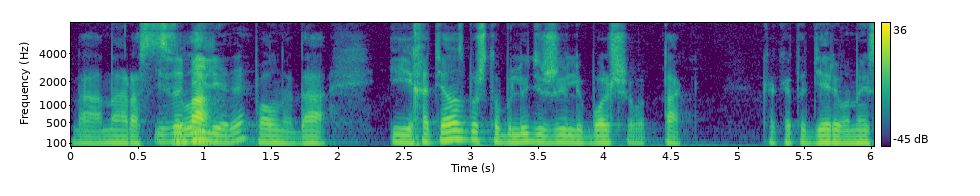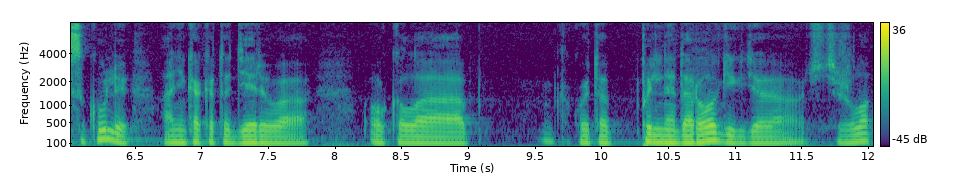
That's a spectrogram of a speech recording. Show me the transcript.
да, она расцвела. Изобилие, да? Полный, да. И хотелось бы, чтобы люди жили больше вот так как это дерево на Исыкуле, а не как это дерево около какой-то пыльной дороги, где очень тяжело.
